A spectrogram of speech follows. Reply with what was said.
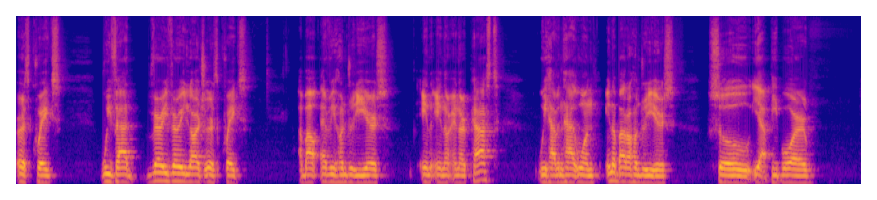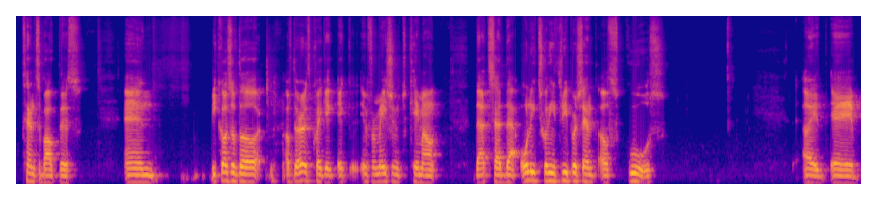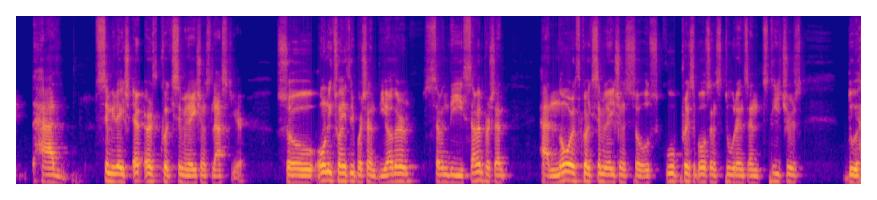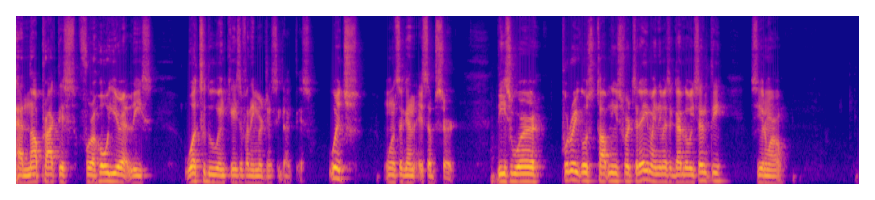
earthquakes. We've had very very large earthquakes about every hundred years in in our in our past we haven't had one in about 100 years. So, yeah, people are tense about this. And because of the of the earthquake, it, it, information came out that said that only 23% of schools uh, uh, had simulation earthquake simulations last year. So only 23%. The other 77% had no earthquake simulations. So school principals and students and teachers do had not practiced for a whole year at least what to do in case of an emergency like this, which once again is absurd. These were Puerto Rico's top news for today. My name is Edgardo Vicente. See you tomorrow.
